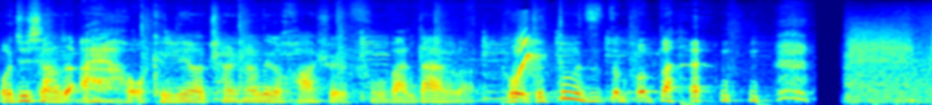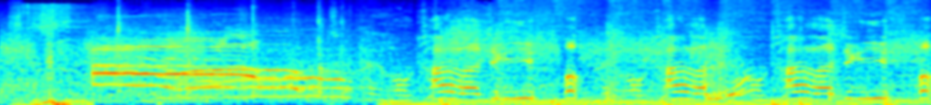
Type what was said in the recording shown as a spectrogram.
我就想着，哎呀，我肯定要穿上那个滑水服，完蛋了，我的肚子怎么办？太好看了，这个衣服太好看了，太好看了，这个衣服。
